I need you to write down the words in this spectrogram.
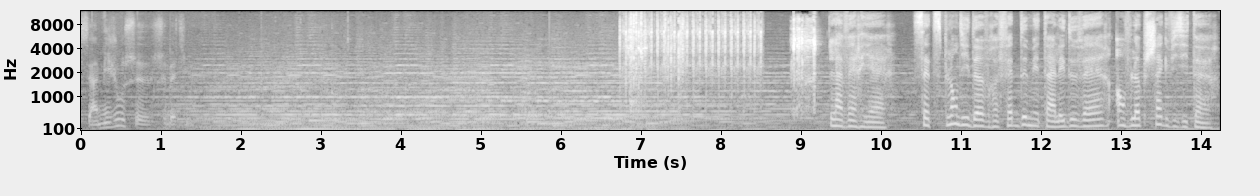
c'est un bijou ce, ce bâtiment. La verrière, cette splendide œuvre faite de métal et de verre enveloppe chaque visiteur.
